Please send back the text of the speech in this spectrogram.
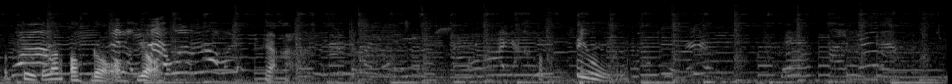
พักติวกำลังออกดอกออกหยอดเนี่ย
